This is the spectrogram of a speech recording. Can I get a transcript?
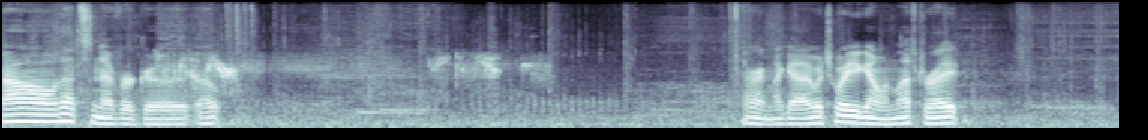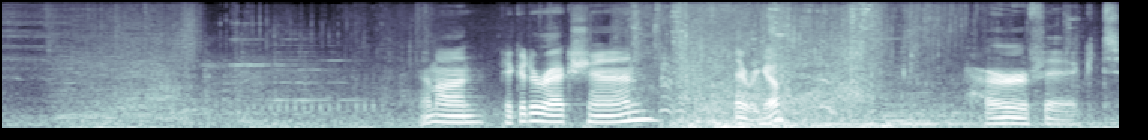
Oh, that's never good. Oh. Alright, my guy. Which way are you going? Left, right? Come on. Pick a direction. There we go. Perfect.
